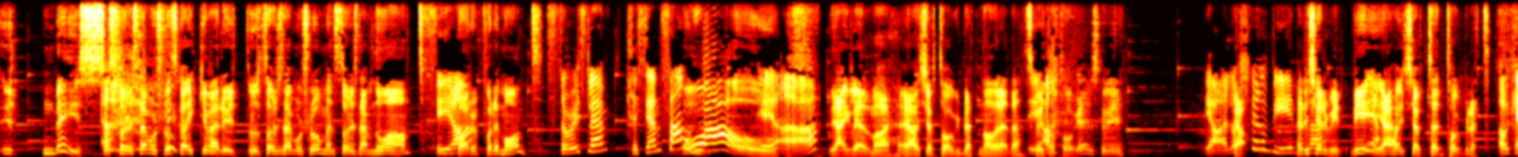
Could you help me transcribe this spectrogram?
Utenbys. Så Storyslam Oslo skal ikke være ut Storyslam Oslo, men Storyslam noe annet. Ja. Bare for en måned. Storyslam Kristiansand. Wow! Ja. Jeg gleder meg. Jeg har kjøpt togbilletten allerede. Skal vi ta toget, eller skal vi ja, eller Ja. kjøre bil. Eller kjøre bil? Vi. Jeg har kjøpt en togbillett. OK.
